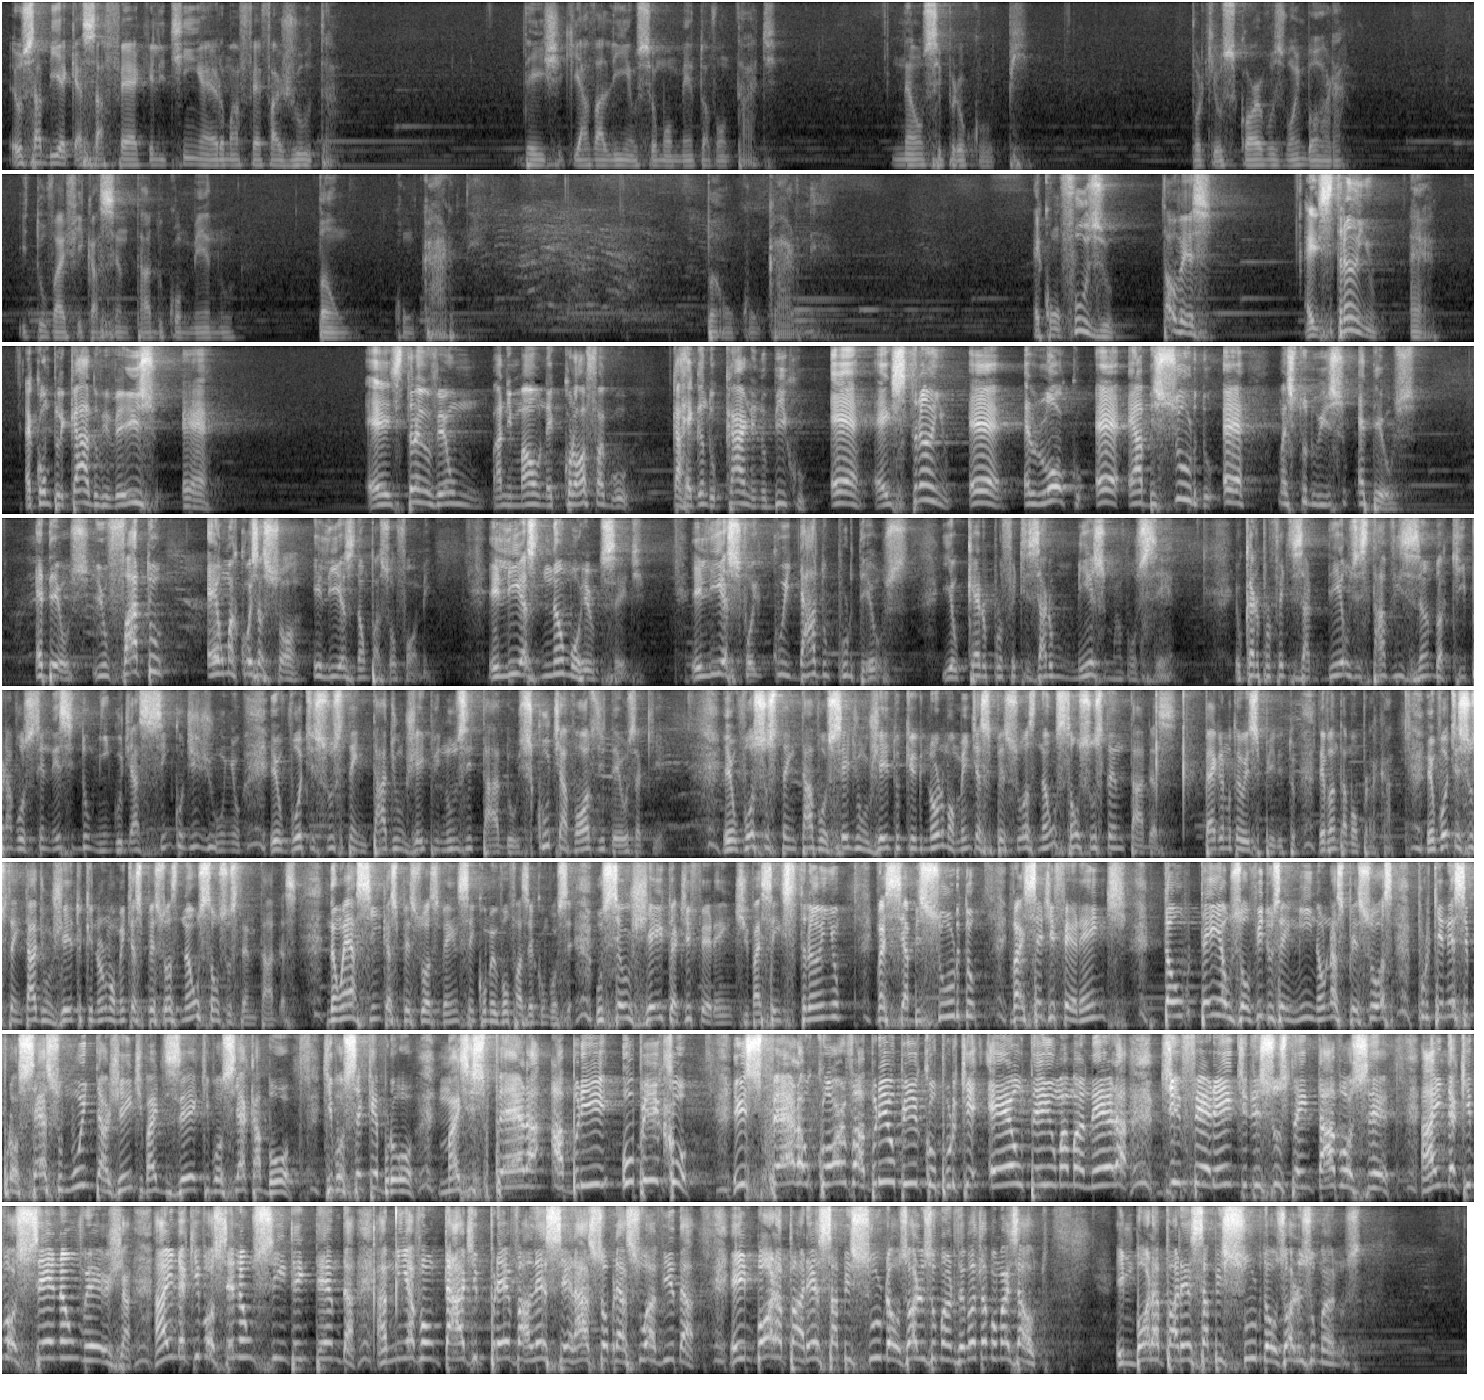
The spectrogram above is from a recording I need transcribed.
Eu sabia que essa fé que ele tinha era uma fé fajuta. Deixe que avaliem o seu momento à vontade. Não se preocupe, porque os corvos vão embora e tu vai ficar sentado comendo pão com carne. Pão com carne. É confuso? Talvez. É estranho? É. É complicado viver isso? É. É estranho ver um animal necrófago carregando carne no bico? É. É estranho? É. É louco? É. É absurdo? É. Mas tudo isso é Deus. É Deus. E o fato é uma coisa só: Elias não passou fome. Elias não morreu de sede. Elias foi cuidado por Deus. E eu quero profetizar o mesmo a você. Eu quero profetizar, Deus está avisando aqui para você nesse domingo, dia 5 de junho. Eu vou te sustentar de um jeito inusitado. Escute a voz de Deus aqui. Eu vou sustentar você de um jeito que normalmente as pessoas não são sustentadas. Pega no teu espírito, levanta a mão para cá. Eu vou te sustentar de um jeito que normalmente as pessoas não são sustentadas. Não é assim que as pessoas vencem, como eu vou fazer com você. O seu jeito é diferente, vai ser estranho, vai ser absurdo, vai ser diferente. Então tenha os ouvidos em mim, não nas pessoas, porque nesse processo muita gente vai dizer que você acabou, que você quebrou, mas espera abrir o bico Espera o corvo abrir o bico, porque eu tenho uma maneira diferente de sustentar você. Ainda que você não veja, ainda que você não sinta, entenda, a minha vontade prevalecerá sobre a sua vida. Embora pareça absurdo aos olhos humanos, levanta a mão mais alto. Embora pareça absurdo aos olhos humanos,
